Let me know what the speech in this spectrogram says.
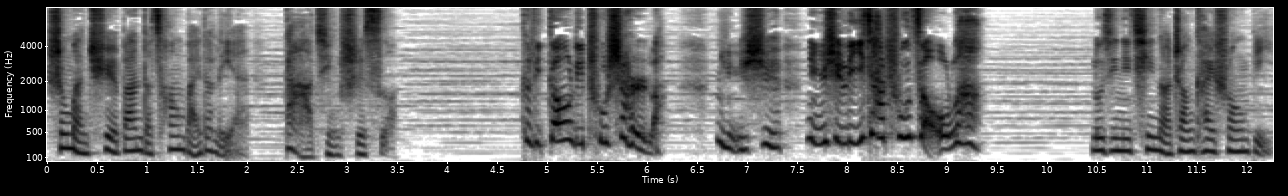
生满雀斑的苍白的脸。大惊失色。格里高利出事儿了，女婿女婿离家出走了。卢基尼奇娜张开双臂，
